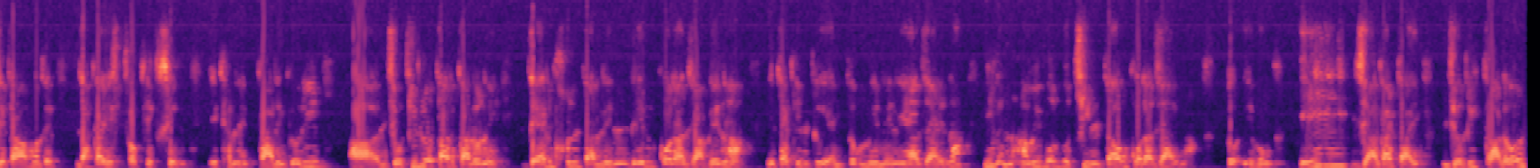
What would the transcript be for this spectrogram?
যেটা আমাদের ঢাকা স্টক এক্সচেঞ্জ এখানে কারিগরি জটিলতার কারণে দেড় ঘণ্টা লেনদেন করা যাবে না। এটা কিন্তু একদম মেনে নেওয়া যায় না। ইভেন আমি বলব চিন্তাও করা যায় না। তো এবং এই জায়গাটায় যদি কারোর,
